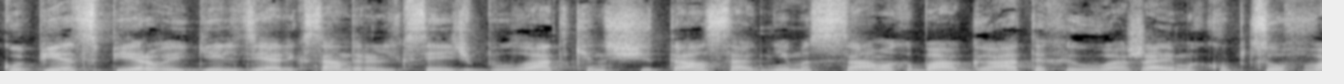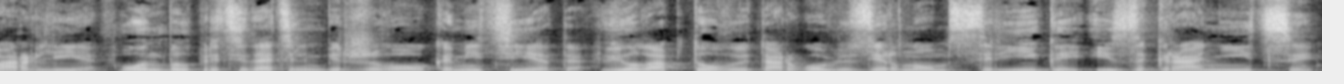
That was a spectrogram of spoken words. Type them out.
Купец первой гильдии Александр Алексеевич Булаткин считался одним из самых богатых и уважаемых купцов в Орле. Он был председателем биржевого комитета, вел оптовую торговлю зерном с Ригой и за границей.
